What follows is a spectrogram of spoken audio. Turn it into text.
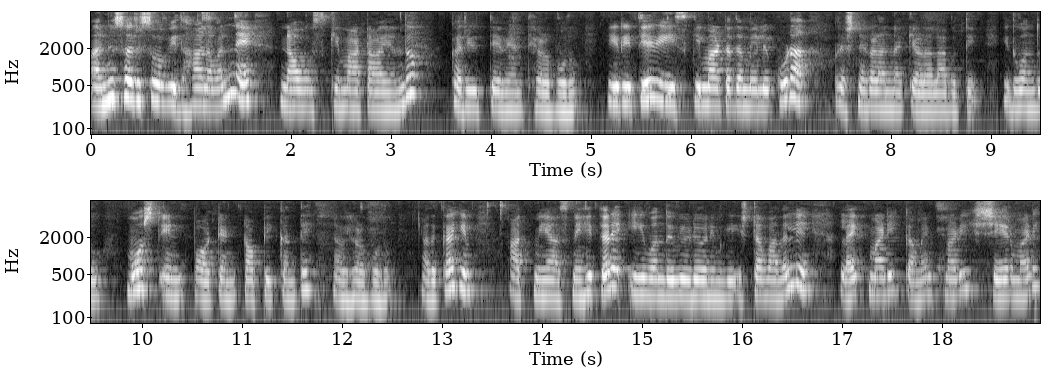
ಅನುಸರಿಸುವ ವಿಧಾನವನ್ನೇ ನಾವು ಸ್ಕಿಮಾಟ ಎಂದು ಕರೆಯುತ್ತೇವೆ ಅಂತ ಹೇಳ್ಬೋದು. ಈ ರೀತಿಯಾಗಿ ಈ ಸ್ಕಿಮಾಟದ ಮೇಲೆ ಕೂಡ ಪ್ರಶ್ನೆಗಳನ್ನು ಕೇಳಲಾಗುತ್ತೆ. ಇದು ಒಂದು ಮೋಸ್ಟ್ ಇಂಪಾರ್ಟೆಂಟ್ ಟಾಪಿಕ್ ಅಂತ ನಾವು ಹೇಳ್ಬೋದು. ಅದಕ್ಕಾಗಿ ಆತ್ಮೀಯ ಸ್ನೇಹಿತರೆ, ಈ ಒಂದು ವಿಡಿಯೋ ನಿಮಗೆ ಇಷ್ಟವಾದಲ್ಲಿ ಲೈಕ್ ಮಾಡಿ, ಕಮೆಂಟ್ ಮಾಡಿ, ಶೇರ್ ಮಾಡಿ,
